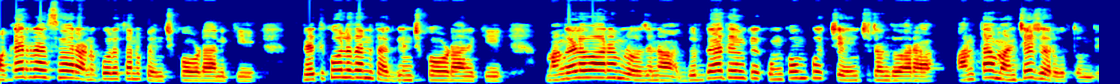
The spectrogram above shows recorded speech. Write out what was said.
మకర రాశి వారి అనుకూలతను పెంచుకోవడానికి ప్రతికూలతను తగ్గించుకోవడానికి మంగళవారం రోజున దుర్గాదేవికి కుంకుమ పూజ చేయించడం ద్వారా అంతా మంచే జరుగుతుంది.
